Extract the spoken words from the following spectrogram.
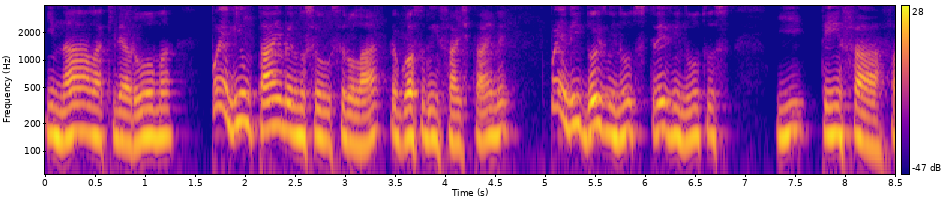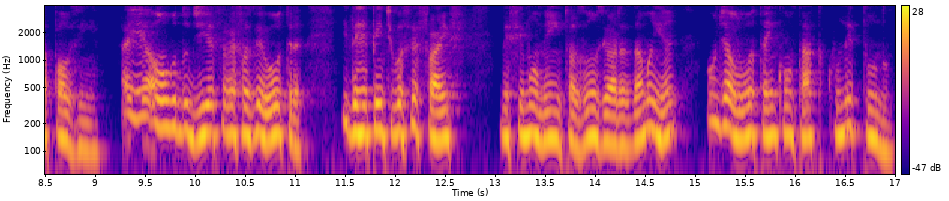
inala aquele aroma, põe ali um timer no seu celular, eu gosto do Insight Timer, põe ali dois minutos, três minutos e tem essa, essa pausinha. Aí ao longo do dia você vai fazer outra e de repente você faz nesse momento, às 11 horas da manhã, onde a Lua está em contato com Netuno.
